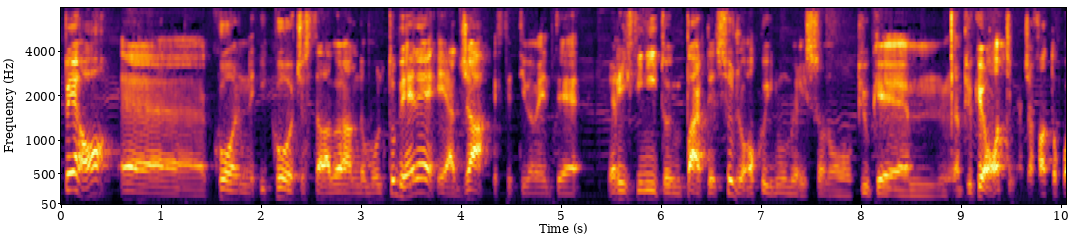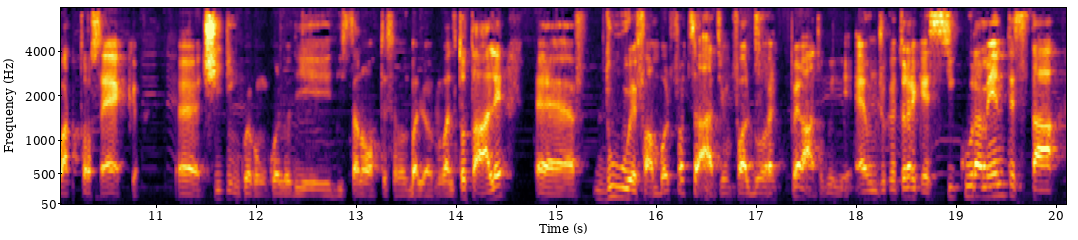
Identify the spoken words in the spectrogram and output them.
però eh, con i coach sta lavorando molto bene e ha già effettivamente rifinito in parte il suo gioco, i numeri sono più che, mh, più che ottimi, ha già fatto 4 sec, eh, 5 con quello di, di, stanotte se non sbaglio aveva il totale, eh, due fumble forzati, un fallo recuperato, quindi è un giocatore che sicuramente sta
